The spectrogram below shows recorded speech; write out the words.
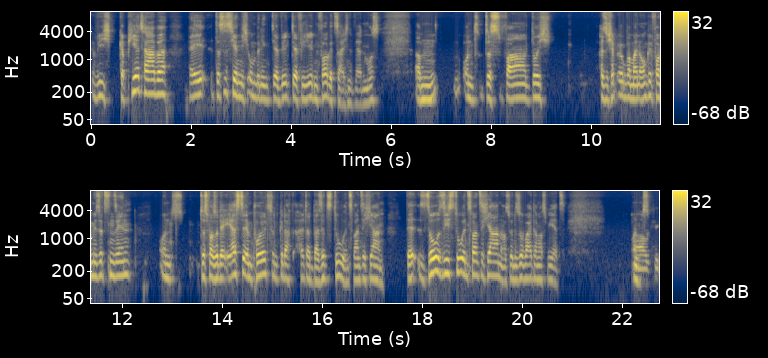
wie ich kapiert habe, hey, das ist hier nicht unbedingt der Weg, der für jeden vorgezeichnet werden muss. Ähm, und das war durch, also ich habe irgendwann meinen Onkel vor mir sitzen sehen und das war so der erste Impuls und gedacht, Alter, da sitzt du in 20 Jahren. Der, so siehst du in 20 Jahren aus, wenn du so weitermachst wie jetzt. Und ah, okay.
